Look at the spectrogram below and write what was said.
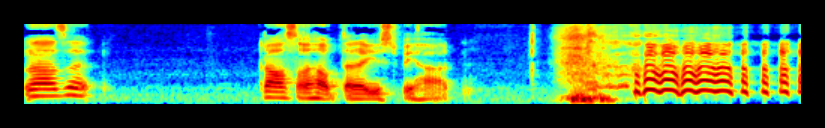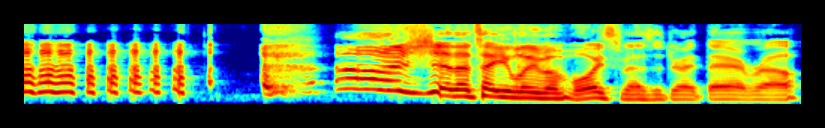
And that was it. It also helped that I used to be hot. oh shit, that's how you leave a voice message right there, bro.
